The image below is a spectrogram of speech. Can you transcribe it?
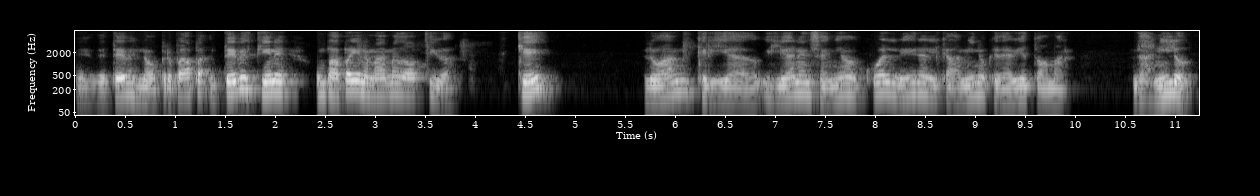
eh, de Tevez, no, pero papá, Tevez tiene un papá y una mamá adoptiva que lo han criado y le han enseñado cuál era el camino que debía tomar. Danilo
